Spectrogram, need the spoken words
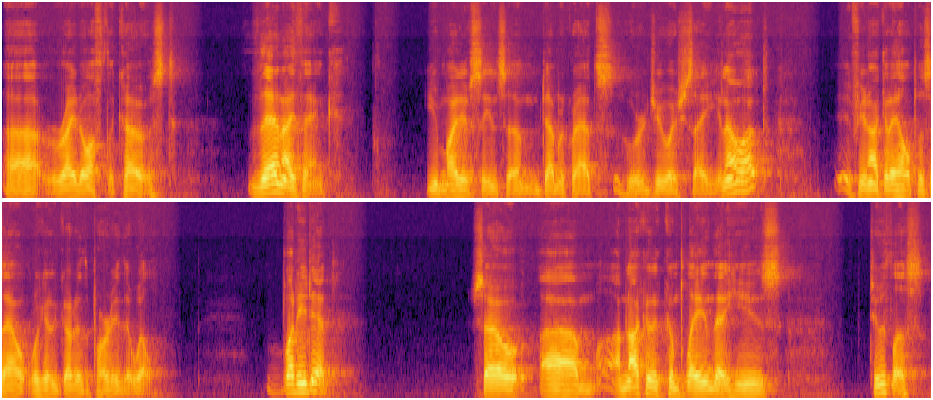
uh, right off the coast, then I think you might have seen some Democrats who are Jewish say, you know what? If you're not going to help us out, we're going to go to the party that will. But he did. So um, I'm not going to complain that he's toothless.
